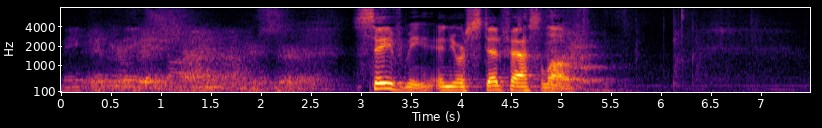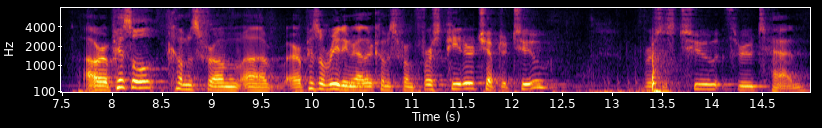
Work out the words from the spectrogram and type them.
Make your face shine on your servant. Save me in your steadfast love. Our epistle comes from uh, our epistle reading rather comes from 1 Peter chapter 2 verses 2 through 10.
